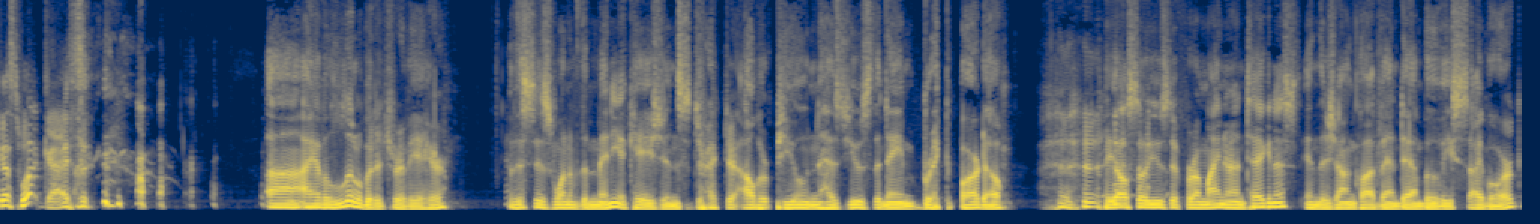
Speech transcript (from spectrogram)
Guess what, guys? uh, I have a little bit of trivia here. This is one of the many occasions director Albert Pyun has used the name Brick Bardo. he also used it for a minor antagonist in the Jean Claude Van Damme movie Cyborg.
